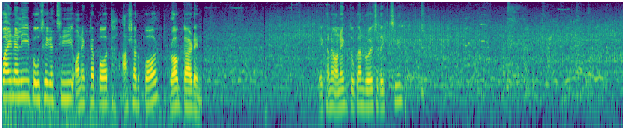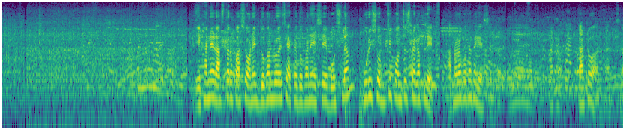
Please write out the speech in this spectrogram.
ফাইনালি পৌঁছে গেছি অনেকটা পথ আসার পর রক গার্ডেন এখানে অনেক দোকান রয়েছে দেখছি। এখানে রাস্তার পাশে অনেক দোকান রয়েছে। একটা দোকানে এসে বসলাম। পুরি সবজি পঞ্চাশ টাকা প্লেট আপনারা কোথা থেকে এসেছেন? কাটোয়া। আচ্ছা।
